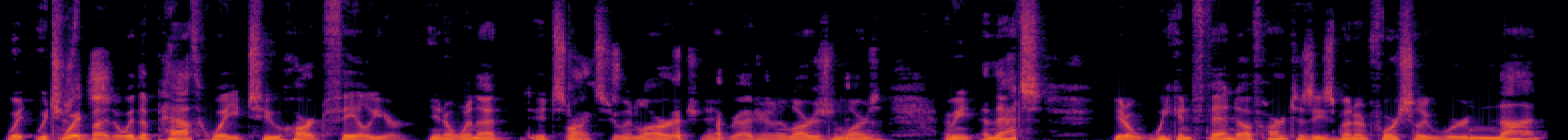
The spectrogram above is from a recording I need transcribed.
Which, which is, which, by the way, the pathway to heart failure. You know, when that, it starts to enlarge and gradually enlarges and enlarges. I mean, and that's, you know, we can fend off heart disease, but unfortunately, we're not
